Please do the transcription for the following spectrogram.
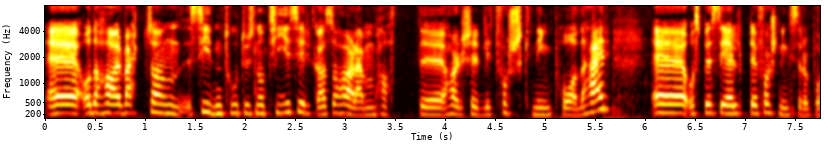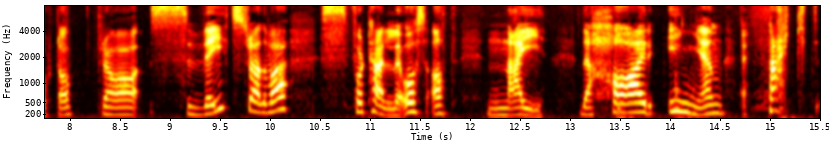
Eh, og det har vært sånn Siden 2010 cirka, så har, de hatt, eh, har det skjedd litt forskning på det her. Eh, og spesielt forskningsrapporter fra Sveits, tror jeg det var, forteller oss at nei. Det har ingen effekt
